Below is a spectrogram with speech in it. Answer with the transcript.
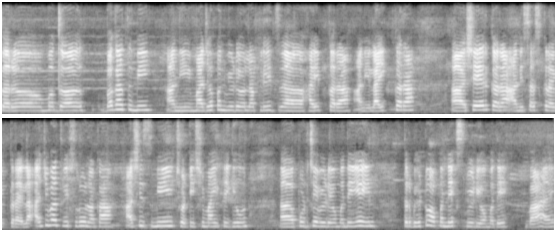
तर मग बघा तुम्ही. आणि माझ्या पण व्हिडिओला प्लीज हाईप करा आणि लाईक करा. शेअर करा आणि सबस्क्राईब करायला अजिबात विसरू नका. अशीच मी छोटीशी माहिती घेऊन पुढच्या व्हिडिओमध्ये येईल. तर भेटू आपण नेक्स्ट व्हिडिओमध्ये बाय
